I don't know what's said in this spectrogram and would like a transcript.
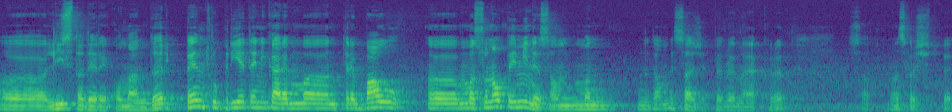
uh, listă de recomandări pentru prietenii care mă întrebau, uh, mă sunau pe mine sau mă dau mesaje pe vremea aia, cred. Sau, în sfârșit, pe,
